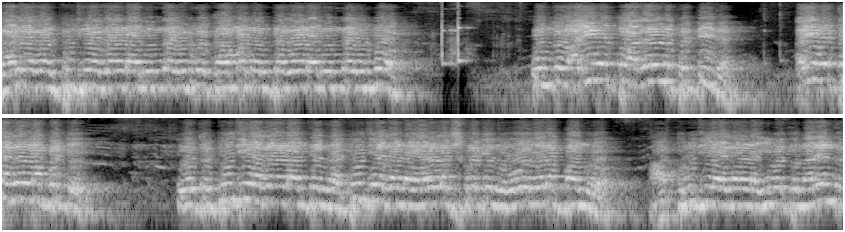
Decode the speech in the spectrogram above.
ಗಾಡಿ ಹಗರಣ ಟೂಜಿ ಹಗರಣದಿಂದ ಹಿಡಿದು ಕಾಮನ್ ಅಂತ ಹಗರಣದಿಂದ ಹಿಡಿದು ಒಂದು ಐವತ್ತು ಹಗರಣ ಪಟ್ಟಿ ಇದೆ. ಐವತ್ತು ಹಗರಣ ಪಟ್ಟಿ. ಇವತ್ತು ಟೂ ಜಿ ಹಗರಣ ಅಂತ ಹೇಳಿದ ಟೂ ಜಿ ಹಗರಣ ಎರಡು ಲಕ್ಷ ಕೋಟಿ ಓ, ಏನಪ್ಪ ಅಂದ್ರು? ಆ ಟೂ ಜಿ ಹಗರಣ ಇವತ್ತು ನರೇಂದ್ರ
